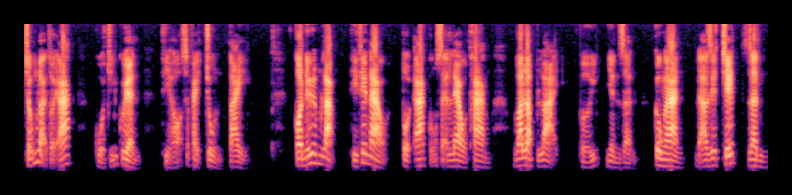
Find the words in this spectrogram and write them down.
chống lại tội ác của chính quyền thì họ sẽ phải trùn tay. Còn nếu im lặng thì thế nào tội ác cũng sẽ leo thang và lập lại với nhân dân. Công an đã giết chết dân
